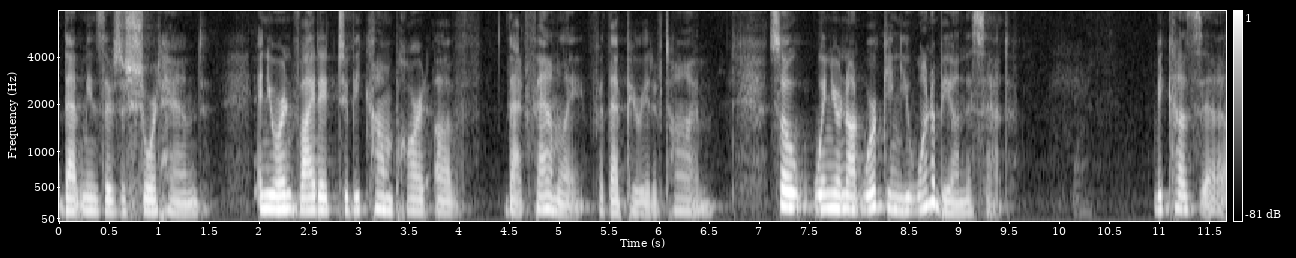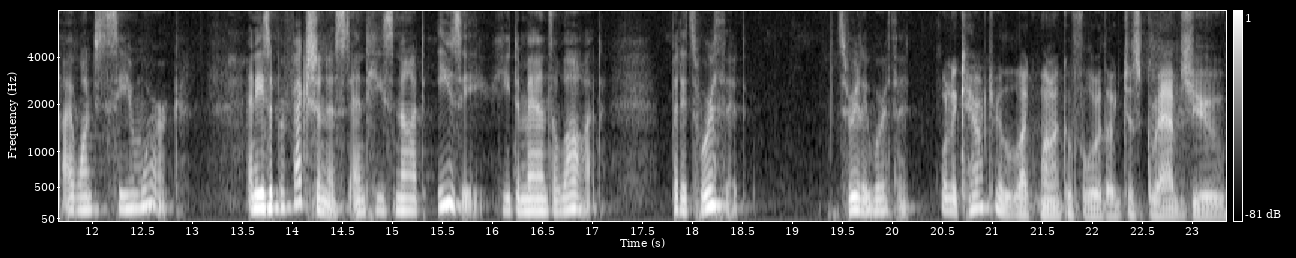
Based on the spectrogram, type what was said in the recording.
That means there's a shorthand, and you're invited to become part of that family for that period of time. So when you're not working, you want to be on the set because uh, I wanted to see him work. And he's a perfectionist and he's not easy. He demands a lot, but it's worth it. It's really worth it. When a character like Monica Velour though just grabs you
